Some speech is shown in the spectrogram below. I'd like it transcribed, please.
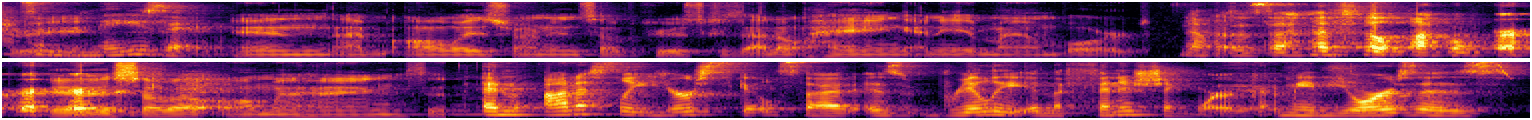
That's amazing. and I'm always running sub crews because I don't hang any of my own board. No, that's, that's a lot of work. Yeah, I sub out all my hangs. And And honestly, your skill set is really in the finishing work. I mean, yours is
